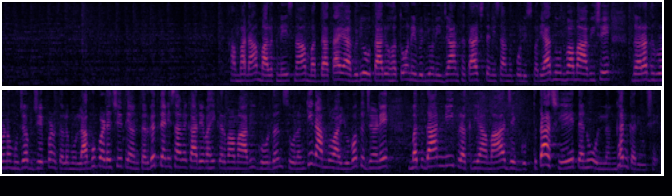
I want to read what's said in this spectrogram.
ખાંભાના માલકનેસના મતદાતાએ આ વીડિયો ઉતાર્યો હતો અને વિડીયોની જાણ થતાં જ તેની સામે પોલીસ ફરિયાદ નોંધવામાં આવી છે. ધારાધોરણ મુજબ જે પણ કલમો લાગુ પડે છે તે અંતર્ગત તેની સામે કાર્યવાહી કરવામાં આવી. ગોરધન સોલંકી નામનો આ યુવક જેણે મતદાનની પ્રક્રિયામાં જે ગુપ્તતા છે તેનું ઉલ્લંઘન કર્યું છે.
